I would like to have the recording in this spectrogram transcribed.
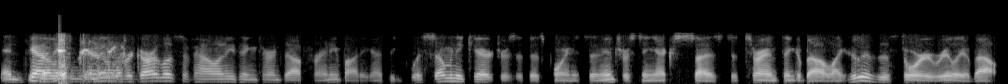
and Yeah, so, I mean, regardless of how anything turns out for anybody, I think with so many characters at this point, it's an interesting exercise to try and think about like who is this story really about?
